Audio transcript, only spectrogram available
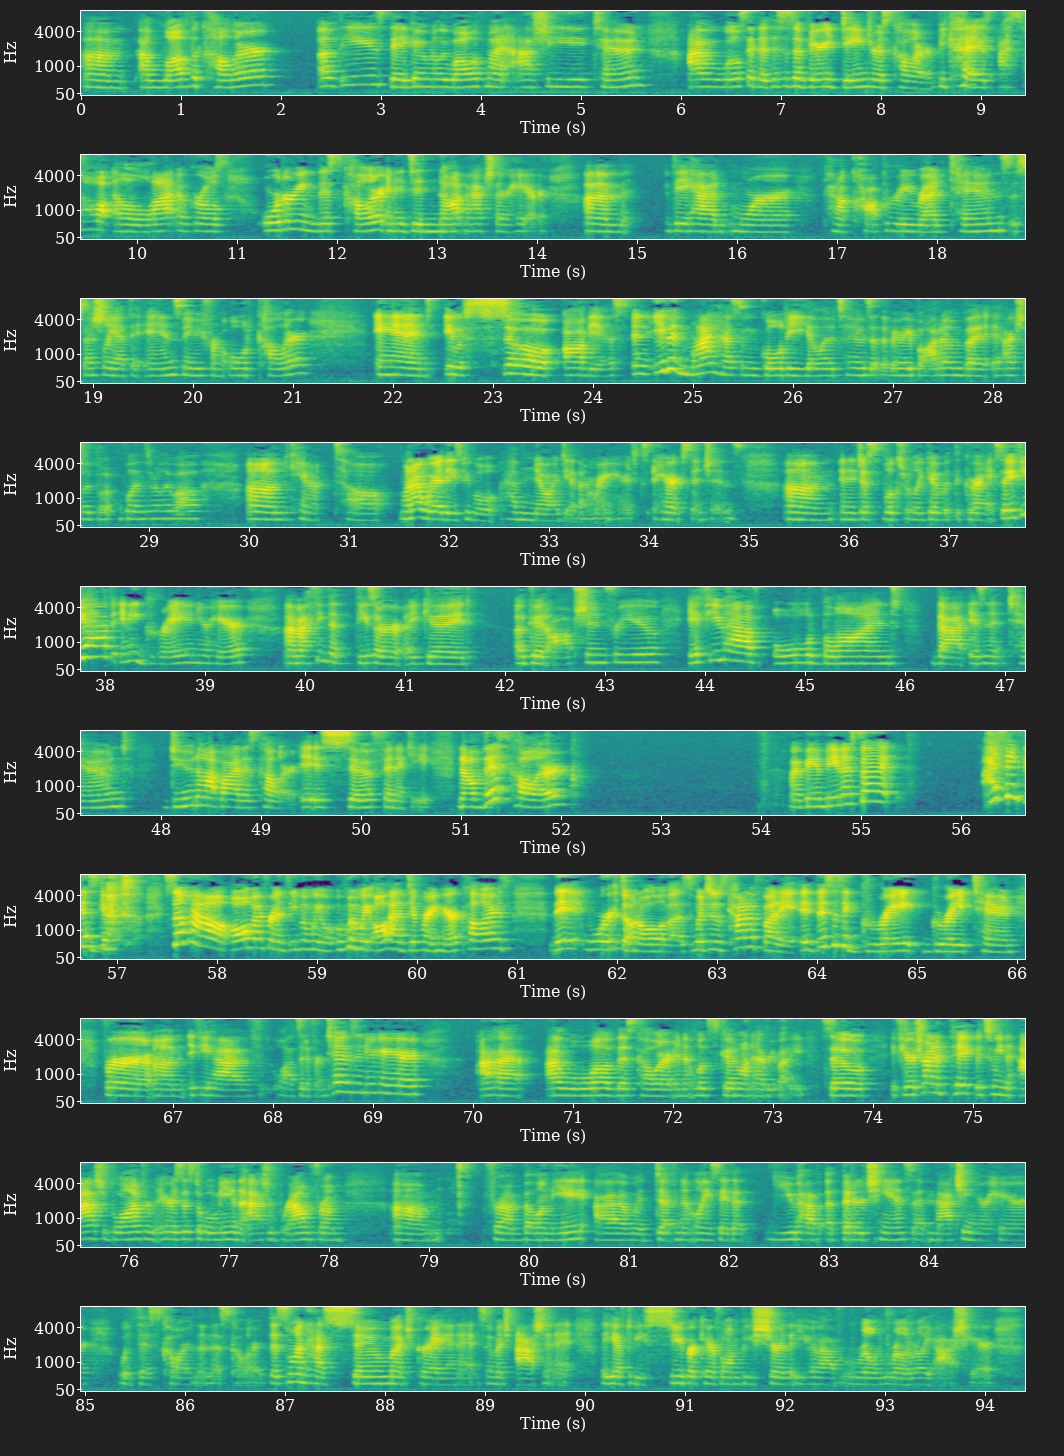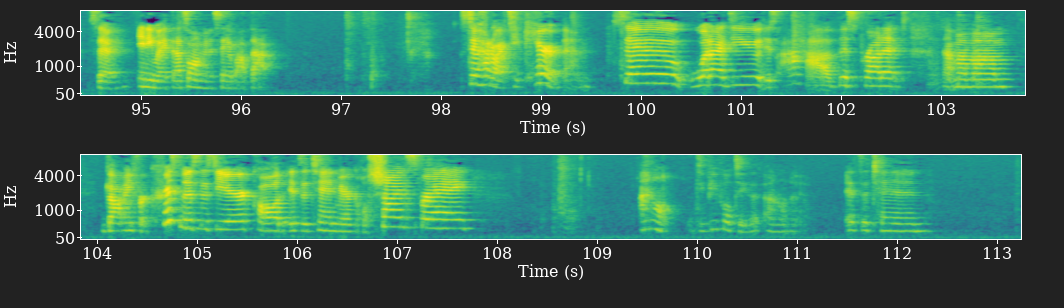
Um, I love the color of these. They go really well with my ashy tone. I will say that this is a very dangerous color because I saw a lot of girls ordering this color and it did not match their hair. Um, they had more kind of coppery red tones, especially at the ends, maybe from old color. And it was so obvious. And even mine has some goldy yellow tones at the very bottom, but it actually blends really well. Um, you can't tell. When I wear these, people have no idea that I'm wearing hair, hair extensions. Um, and it just looks really good with the gray. So if you have any gray in your hair, um, I think that these are a good a good option for you. If you have old blonde that isn't toned, do not buy this color. It is so finicky. Now this color, my Bambina set, I think this goes somehow all my friends, even we, when we all had different hair colors, it worked on all of us, which is kind of funny. It, this is a great, great tone for um, if you have lots of different tones in your hair. I, I love this color and it looks good on everybody. So if you're trying to pick between the ash blonde from Irresistible Me and the ash brown from um, from Bellami, I would definitely say that you have a better chance at matching your hair with this color than this color. This one has so much gray in it, so much ash in it, that you have to be super careful and be sure that you have really, really, really ash hair. So anyway, that's all I'm gonna say about that. So how do I take care of them? So what I do is I have this product that my mom got me for Christmas this year called It's a 10 Miracle Shine Spray. I don't, do people do that? I don't know. It's a 10.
